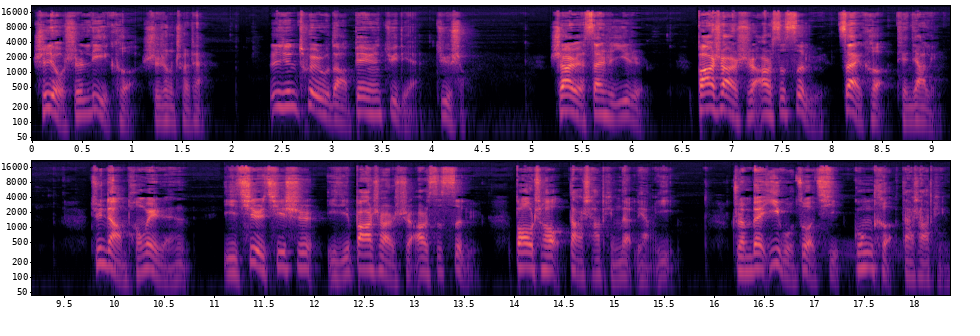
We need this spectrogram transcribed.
十九师立刻石城车站，日军退入到边缘据点据守。十二月三十一日，八十二师二四四旅再克田家岭，军长彭卫仁以七十七师以及八十二师二四四旅包抄大沙坪的两翼。准备一鼓作气攻克大沙坪，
